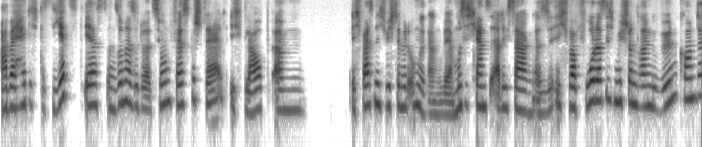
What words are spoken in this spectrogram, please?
Aber hätte ich das jetzt erst in so einer Situation festgestellt, ich glaube, ähm, ich weiß nicht, wie ich damit umgegangen wäre, muss ich ganz ehrlich sagen. Also ich war froh, dass ich mich schon dran gewöhnen konnte.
